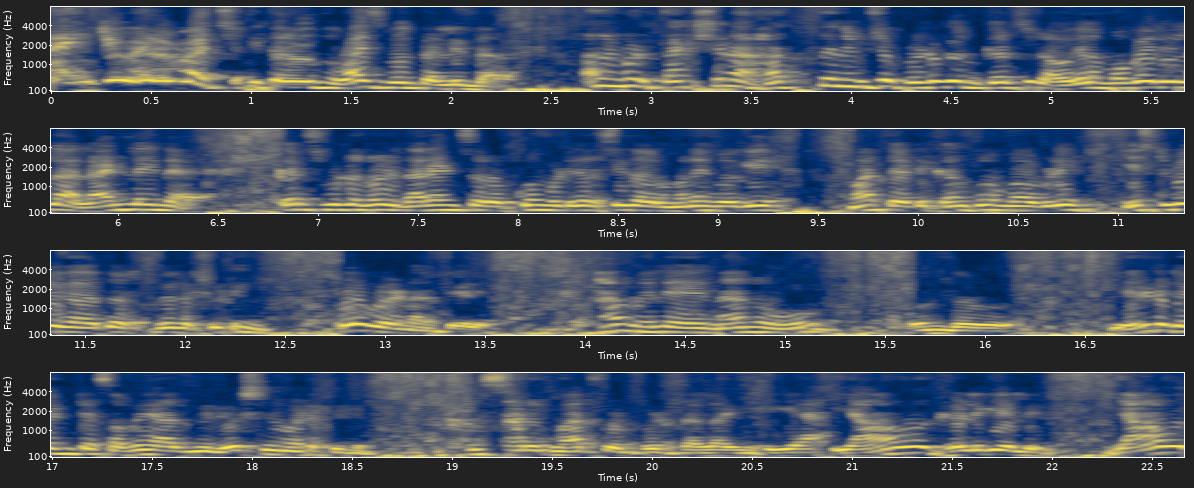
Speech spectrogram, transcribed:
thank you very much ಈ ತರ ಒಂದು ವಾಯ್ಸ್ ಬಂತು ಅಲ್ಲಿಂದ. ಅಂದ್ಬಿಟ್ಟು ತಕ್ಷಣ ಹತ್ತು ನಿಮಿಷ ಪ್ರೊಡ್ಯೂಸರ್ ಕರ್ಸಿದ್ರು. ಅವಾಗೆಲ್ಲ ಮೊಬೈಲ್ ಇಲ್ಲ ಲ್ಯಾಂಡ್ ಲೈನ್ ಕರ್ಸ್ಬಿಟ್ಟು ನೋಡಿ ನಾರಾಯಣ್ ಸರ್ ಒಪ್ಕೊಂಡ್ಬಿಟ್ಟಿದ್ದಾರೆ. ಸೀದಾ ಅವ್ರ ಮನೆಗೆ ಹೋಗಿ ಮಾತಾಡಿ ಕನ್ಫರ್ಮ್ ಮಾಡಿಬಿಡಿ. ಎಷ್ಟು ಬೇಗ ಆಗುತ್ತೋ ಅಷ್ಟು ಬೇಗ ಶೂಟಿಂಗ್ ಹೋಗೋಣ ಅಂತೇಳಿ. ಆಮೇಲೆ ನಾನು ಒಂದು ಎರಡು ಗಂಟೆ ಸಮಯ ಆದ್ಮೇಲೆ ಯೋಚನೆ ಮಾಡ್ತೀನಿ. ಸರ್ ಮಾತು ಕೊಟ್ಬಿಟ್ನಲ್ಲ ಯಾವ ಘಳಿಗೆಯಲ್ಲಿ, ಯಾವ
